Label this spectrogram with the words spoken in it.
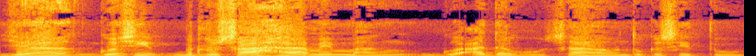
Ya gue sih berusaha memang. Gue ada usaha untuk ke situ.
